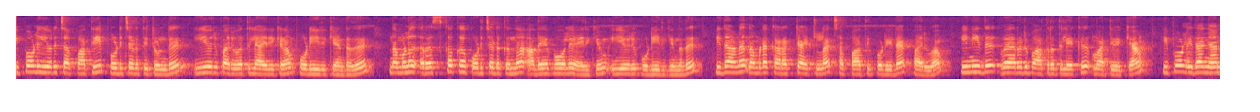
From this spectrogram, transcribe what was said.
ഇപ്പോൾ ഈ ഒരു ചപ്പാത്തി പൊടിച്ചെടുത്തിട്ടുണ്ട്. ഈ ഒരു പരുവത്തിലായിരിക്കണം പൊടിയിരിക്കേണ്ടത്. നമ്മൾ റിസ്ക് ഒക്കെ പൊടിച്ചെടുക്കുന്ന അതേപോലെ ആയിരിക്കും ഈ ഒരു പൊടി ഇരിക്കുന്നത് ഇതാണ് നമ്മുടെ കറക്റ്റ് ആയിട്ടുള്ള ചപ്പാത്തി പൊടിയുടെ പരുവം. ഇനി ഇത് വേറൊരു പാത്രത്തിലേക്ക് മാറ്റി വെക്കാം. ഇപ്പോൾ ഇതാ ഞാൻ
